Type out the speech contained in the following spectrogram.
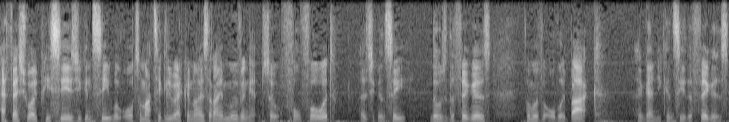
FSUIPC as you can see will automatically recognize that I am moving it. So full forward, as you can see, those are the figures. If I move it all the way back, again you can see the figures.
